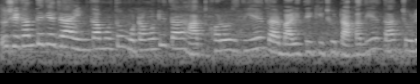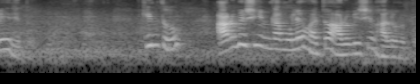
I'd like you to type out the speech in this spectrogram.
তো সেখান থেকে যা ইনকাম হতো মোটামুটি তার হাত খরচ দিয়ে, তার বাড়িতে কিছু টাকা দিয়ে তার চলে যেত। কিন্তু আরও বেশি ইনকাম হলে হয়তো আরও বেশি ভালো হতো।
